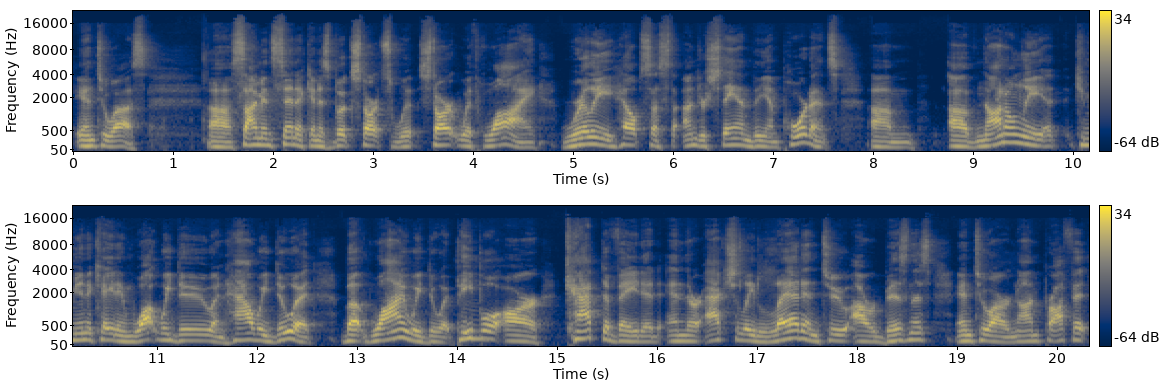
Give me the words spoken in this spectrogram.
into us. Uh, Simon Sinek in his book starts with start with why really helps us to understand the importance um, of not only communicating what we do and how we do it, but why we do it. People are captivated and they're actually led into our business, into our nonprofit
